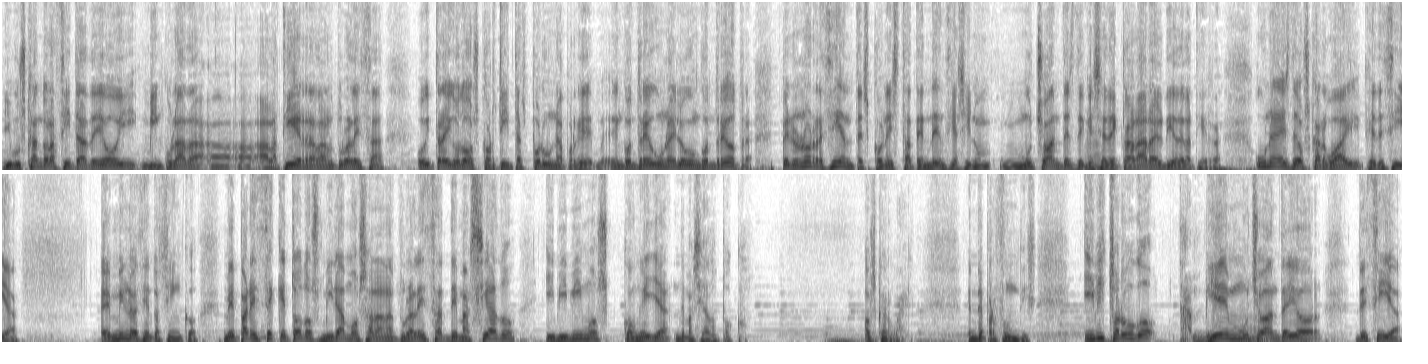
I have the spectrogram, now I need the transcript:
Y buscando la cita de hoy, vinculada a, a- a la tierra, a la naturaleza, hoy traigo dos cortitas por una, porque encontré una y luego encontré otra, pero no recientes con esta tendencia, sino mucho antes de que se declarara el Día de la Tierra. Una es de Oscar Wilde, que decía, en 1905, me parece que todos miramos a la naturaleza demasiado y vivimos con ella demasiado poco. Oscar Wilde, en De Profundis. Y Víctor Hugo, también mucho anterior, decía,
